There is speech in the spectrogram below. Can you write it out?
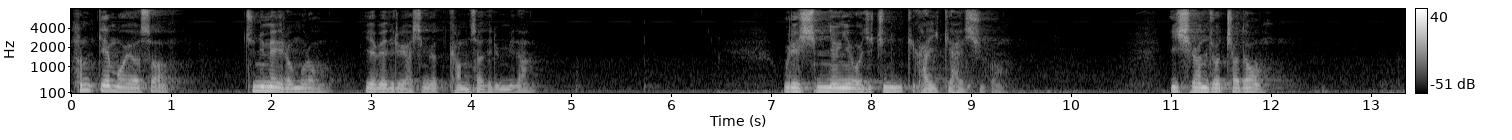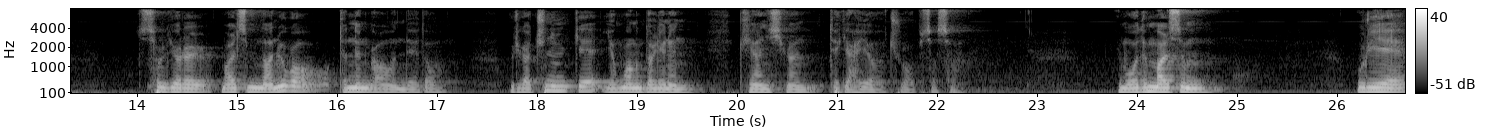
함께 모여서 주님의 이름으로 예배드리게 하신 것 감사드립니다. 우리 심령이 오직 주님께 가 있게 하시고 이 시간조차도 설교를 말씀 나누고 듣는 가운데도 우리가 주님께 영광 돌리는 귀한 시간 되게 하여 주옵소서. 이 모든 말씀 우리의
